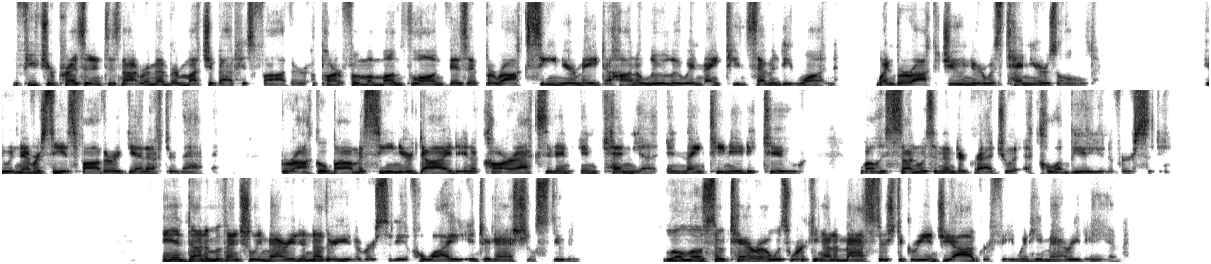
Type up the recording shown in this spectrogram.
The future president does not remember much about his father, apart from a month long visit Barack Sr. made to Honolulu in 1971 when Barack Jr. was 10 years old. He would never see his father again after that. Barack Obama Sr. died in a car accident in Kenya in 1982 while his son was an undergraduate at Columbia University. Ann Dunham eventually married another University of Hawaii international student. Lolo Soetoro was working on a master's degree in geography when he married Ann.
